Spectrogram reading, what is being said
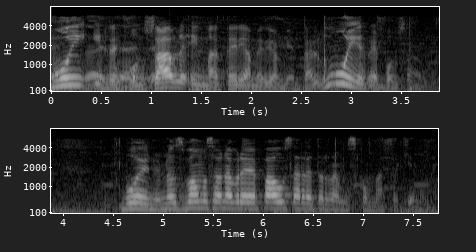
Muy ay, ay, irresponsable en materia medioambiental, muy irresponsable. Bueno, nos vamos a una breve pausa, retornamos con más aquí en mañana.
